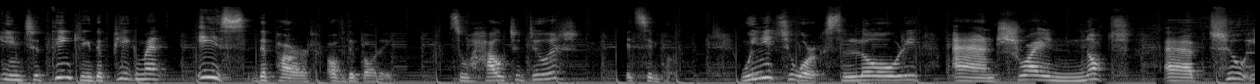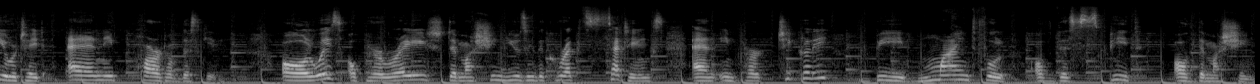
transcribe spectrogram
into thinking the pigment is the part of the body. So how to do it? It's simple. We need to work slowly and try not uh, to irritate any part of the skin. Always operate the machine using the correct settings and in particularly be mindful of the speed of the machine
